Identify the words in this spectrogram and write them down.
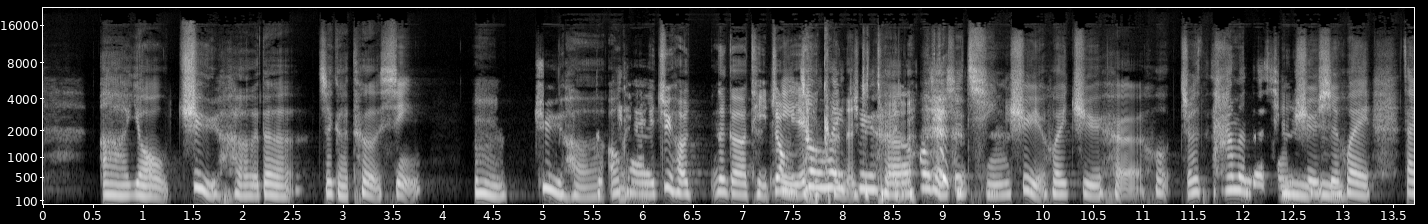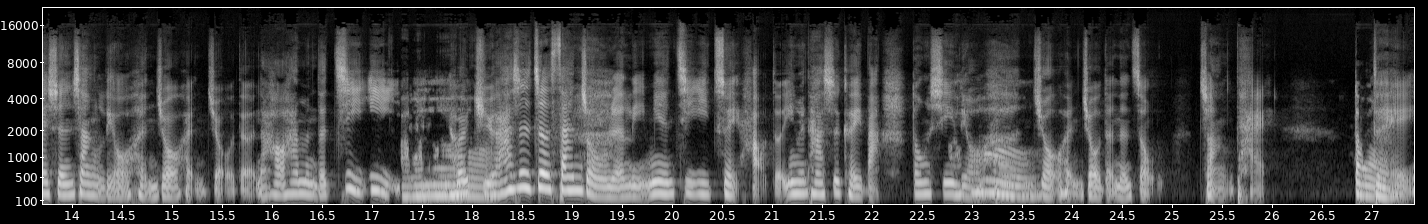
呃有聚合的这个特性。嗯。聚合，OK，聚合那个体重也可能聚合，或者是 情绪也会聚合，或就是他们的情绪是会在身上留很久很久的，然后他们的记忆也会聚合。他是这三种人里面记忆最好的，因为他是可以把东西留很久很久的那种状态。懂，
